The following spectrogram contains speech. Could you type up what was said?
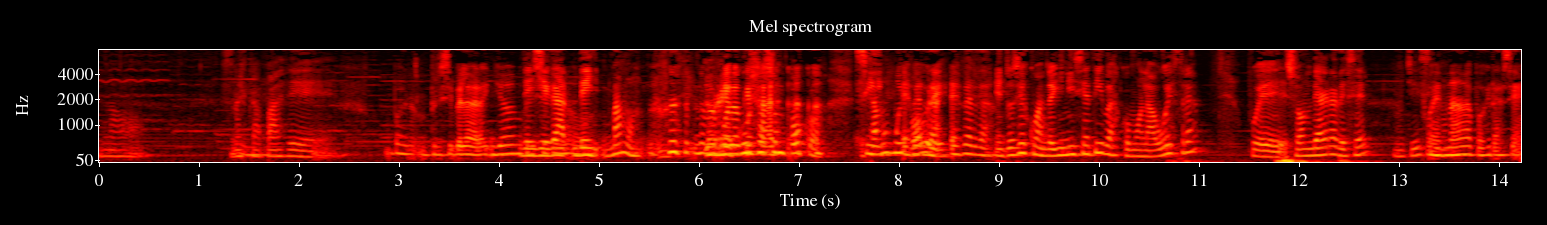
no, no es capaz de bueno, en principio la verdad, yo de llegar, de, vamos, no los recursos son pocos, sí, estamos muy es pobres. Verdad, es verdad. Entonces, cuando hay iniciativas como la vuestra, pues son de agradecer muchísimo. Pues nada, pues gracias,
